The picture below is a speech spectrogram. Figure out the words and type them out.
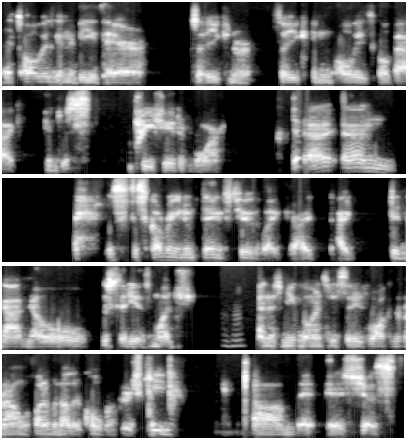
it's always going to be there. So you can so you can always go back and just appreciate it more. That and just discovering new things too. Like I I did not know the city as much. Mhm. And it's me going to the cities, walking around with one of another coworkers, Keith. Um, it, it's just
